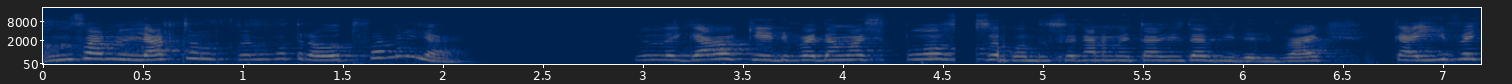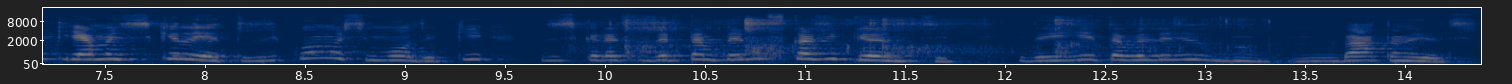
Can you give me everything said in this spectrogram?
Um familiar tá lutando contra outro familiar. E o legal é que ele vai dar uma explosão quando chegar na metade da vida. Ele vai cair e vai criar mais esqueletos. E como esse modo aqui, os esqueletos dele também vão ficar gigantes. E daí talvez eles batam neles.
